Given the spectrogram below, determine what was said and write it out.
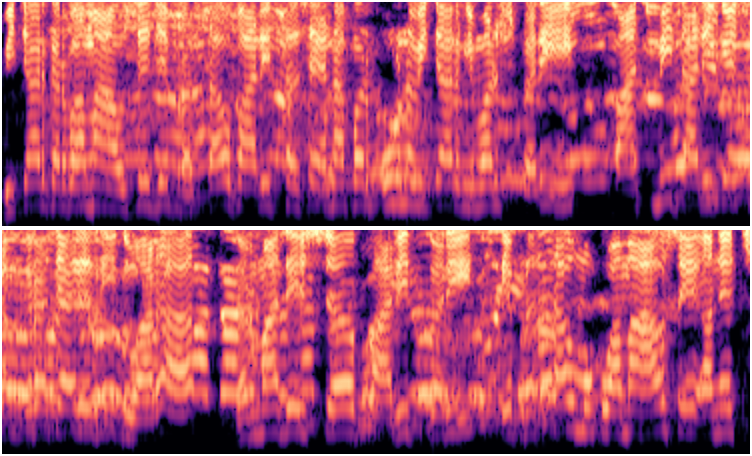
વિચાર કરવામાં આવશે, જે પ્રસ્તાવ પારિત થશે, એના પર પૂર્ણ વિચાર વિમર્શ કરી પાંચમી તારીખે શંકરાચાર્યજી દ્વારા ધર્માદેશ પારિત કરી એ પ્રસ્તાવ મૂકવામાં આવશે અને છ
